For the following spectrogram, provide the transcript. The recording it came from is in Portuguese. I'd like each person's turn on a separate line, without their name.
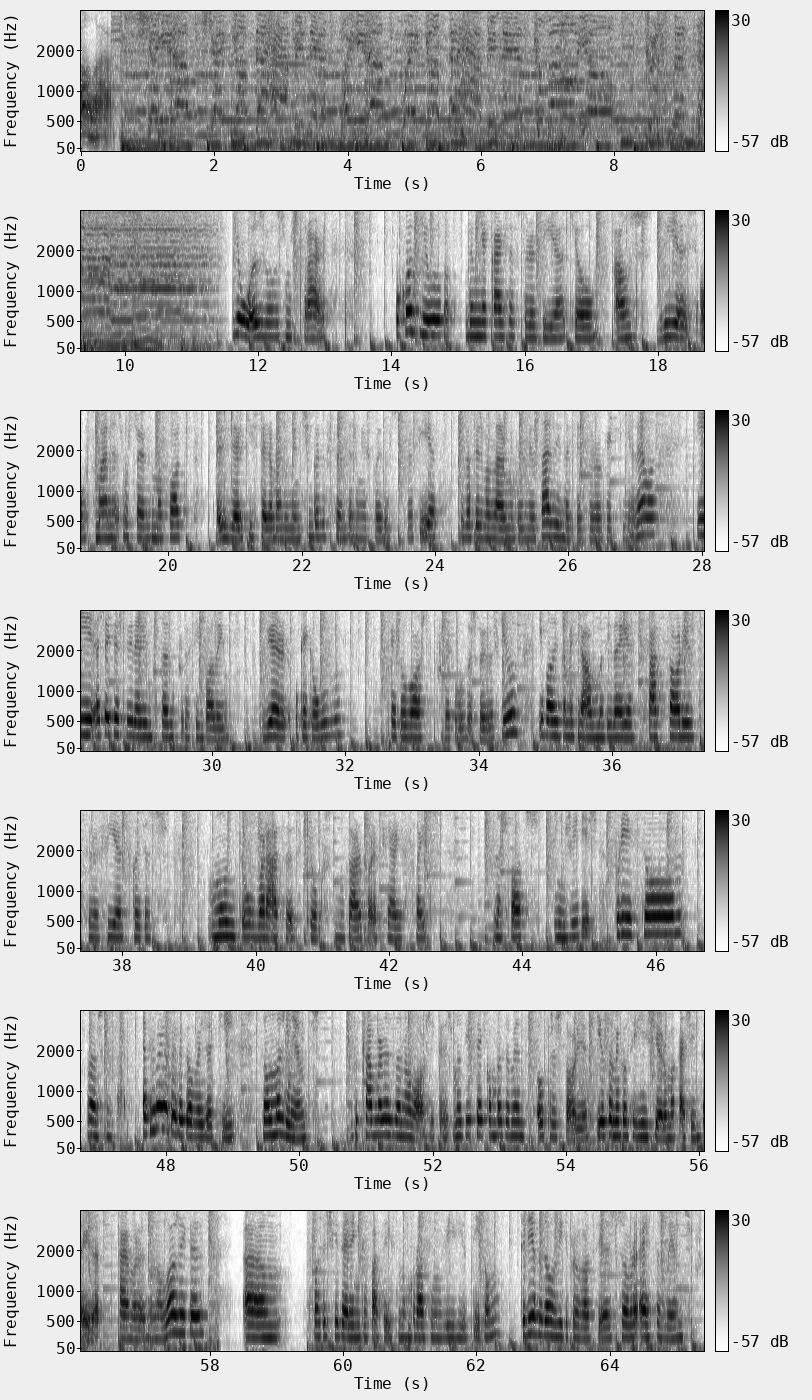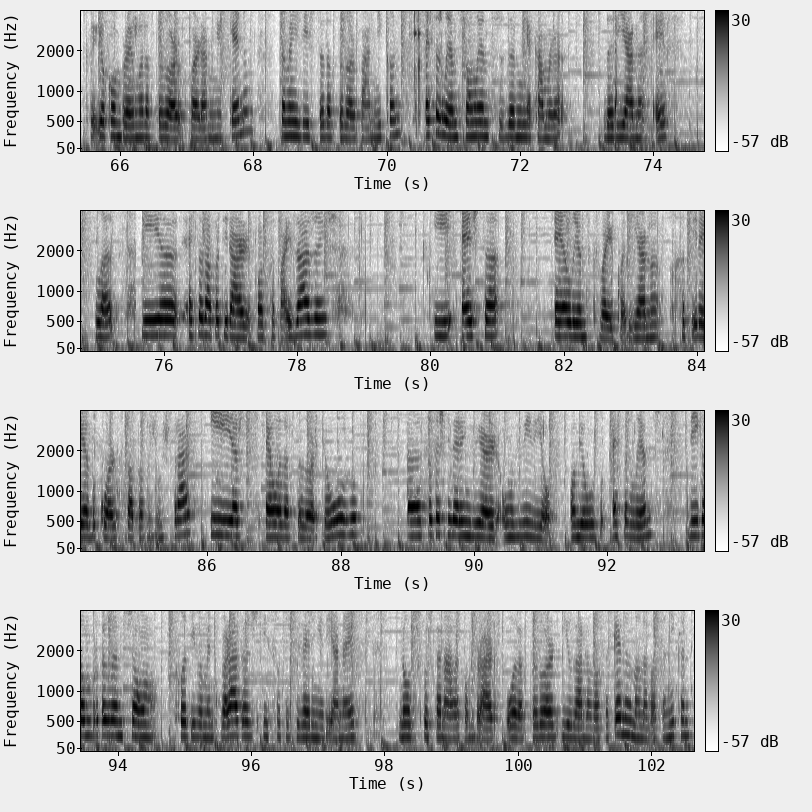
Olá! Eu hoje vou-vos mostrar o conteúdo da minha caixa de fotografia que eu há uns dias ou semanas mostrei-vos uma foto a dizer que isto era mais ou menos 50% das minhas coisas de fotografia. E vocês mandaram muitas mensagens a querer saber o que é que tinha nela e achei que este vídeo era interessante porque assim podem ver o que é que eu uso, o que é que eu gosto, porque é que eu uso as coisas que uso e podem também tirar algumas ideias para acessórios de fotografia, coisas muito baratas que eu costumo usar para criar efeitos nas fotos e nos vídeos. Por isso, vamos começar. A primeira coisa que eu vejo aqui são umas lentes de câmaras analógicas, mas isso é completamente outra história. Eu também consigo encher uma caixa inteira de câmaras analógicas. Um, se vocês quiserem que eu faça isso num próximo vídeo, digam-me. Queria fazer um vídeo para vocês sobre estas lentes, porque eu comprei um adaptador para a minha Canon, também existe adaptador para a Nikon. Estas lentes são lentes da minha câmera da Diana F Plus e uh, esta dá para tirar fotos a paisagens, e esta é a lente que veio com a Diana, retirei-a do corpo só para vos mostrar e este é o adaptador que eu uso. Uh, se vocês quiserem ver um vídeo onde eu uso estas lentes, digam-me porque as lentes são relativamente baratas e se vocês tiverem a Diana F não vos custa nada comprar o adaptador e usar na vossa Canon ou na vossa Nikon. Um,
